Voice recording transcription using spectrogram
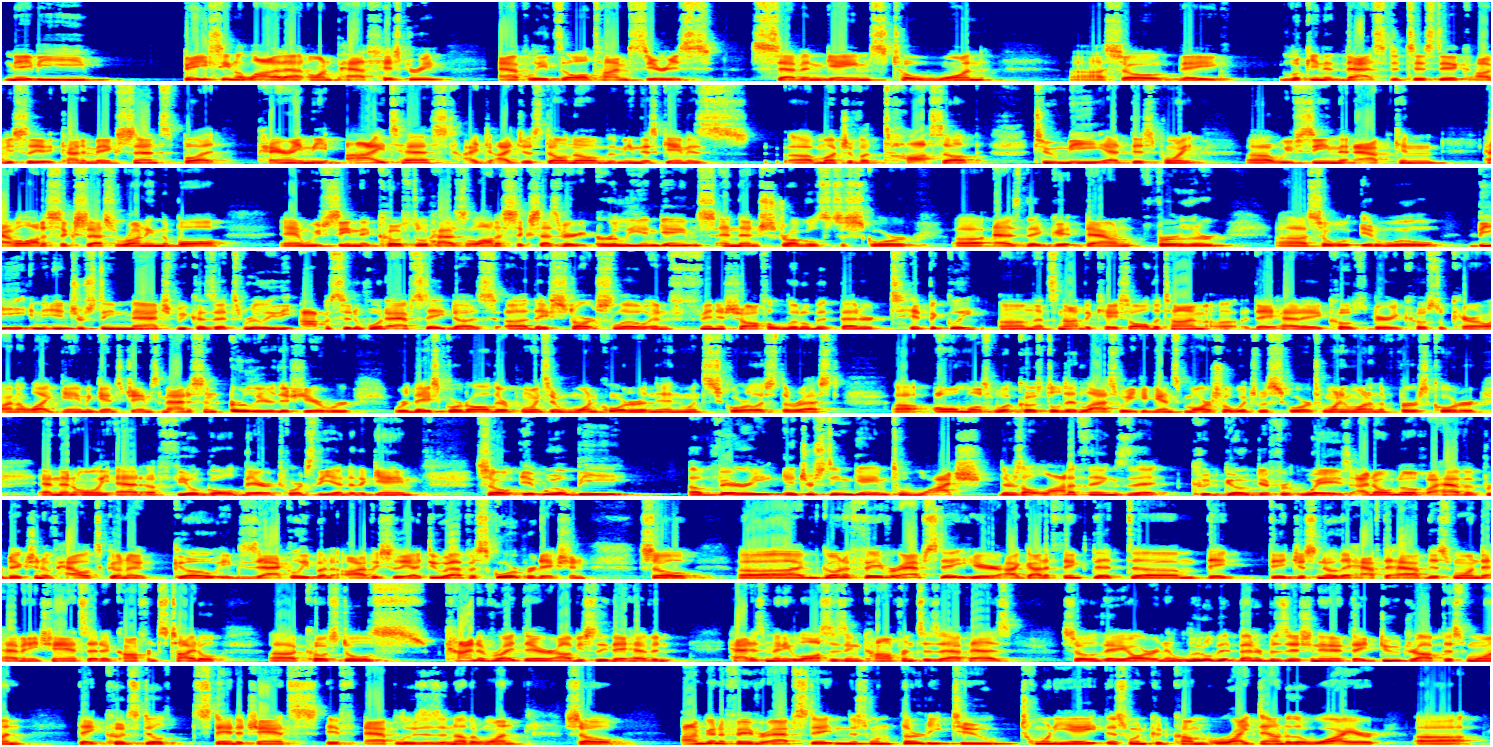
maybe basing a lot of that on past history. App leads all-time series seven games to one, uh, so they looking at that statistic. Obviously, it kind of makes sense, but pairing the eye test, I, I just don't know. I mean, this game is uh, much of a toss up to me at this point. Uh, we've seen the app can have a lot of success running the ball. And we've seen that Coastal has a lot of success very early in games and then struggles to score uh, as they get down further. Uh, so it will be an interesting match because that's really the opposite of what App State does. Uh, they start slow and finish off a little bit better typically. Um, that's not the case all the time. Uh, they had a coast, very Coastal Carolina like game against James Madison earlier this year where, where they scored all their points in one quarter and then went scoreless the rest uh, almost what Coastal did last week against Marshall, which was score 21 in the first quarter and then only add a field goal there towards the end of the game. So it will be a very interesting game to watch. There's a lot of things that could go different ways. I don't know if I have a prediction of how it's going to go exactly, but obviously I do have a score prediction. So uh, I'm going to favor App State here. I got to think that um, they they just know they have to have this one to have any chance at a conference title. Uh, Coastal's kind of right there. Obviously, they haven't had as many losses in conference as App has, so they are in a little bit better position. And if they do drop this one, they could still stand a chance if App loses another one. So I'm going to favor App State in this one 32 28. This one could come right down to the wire. Uh,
